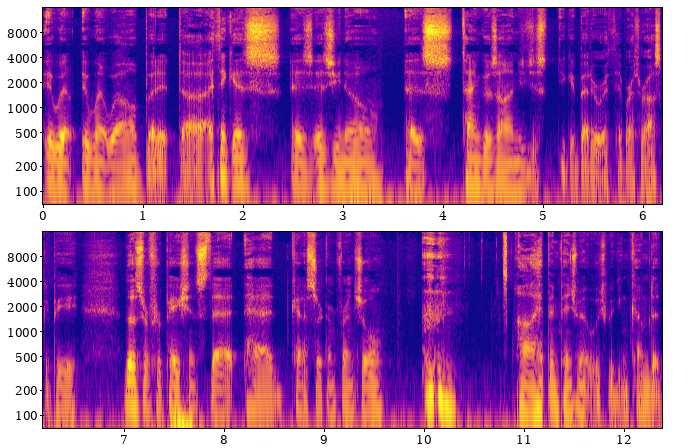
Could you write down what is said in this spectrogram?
it went it went well, but it uh, I think as as as you know, as time goes on, you just you get better with hip arthroscopy. Those were for patients that had kind of circumferential uh, hip impingement, which we can come to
